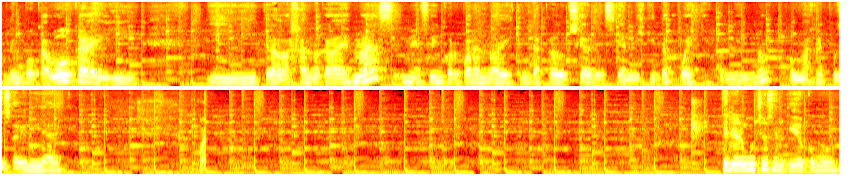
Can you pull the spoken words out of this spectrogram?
de un boca a boca y, y trabajando cada vez más, me fui incorporando a distintas producciones y a distintos puestos también, ¿no? Con más responsabilidades. Tener mucho sentido común.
